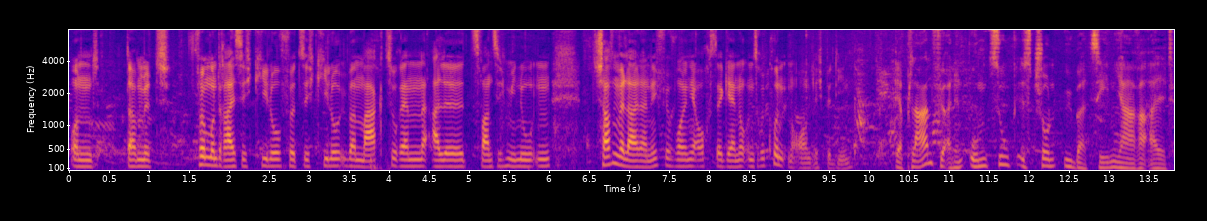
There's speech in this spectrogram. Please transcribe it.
Und damit 35 Kilo, 40 Kilo über den Markt zu rennen, alle 20 Minuten, schaffen wir leider nicht. Wir wollen ja auch sehr gerne unsere Kunden ordentlich bedienen. Der Plan für einen Umzug ist schon über zehn Jahre alt.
